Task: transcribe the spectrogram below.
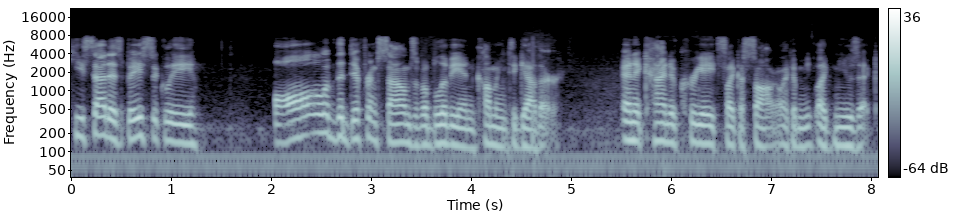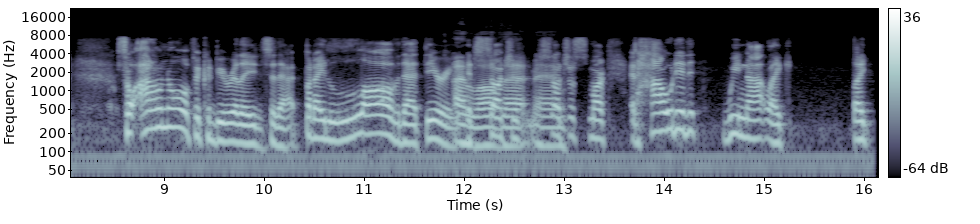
he said is basically all of the different sounds of oblivion coming together and it kind of creates like a song like a like music so i don't know if it could be related to that but i love that theory I it's love such that, a man. such a smart and how did we not like like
